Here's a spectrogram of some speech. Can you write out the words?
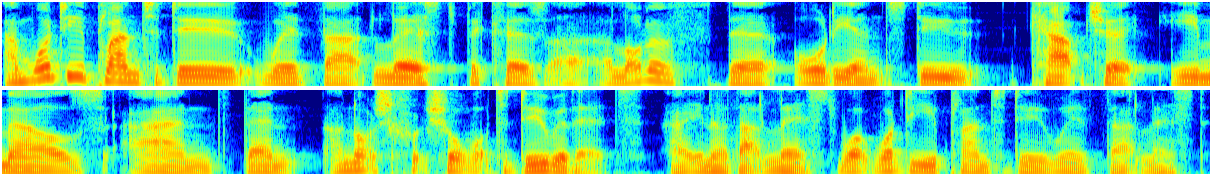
And what do you plan to do with that list? Because a lot of the audience do capture emails and then I'm not sure what to do with it. Uh, you know that list. What what do you plan to do with that list?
